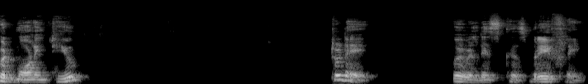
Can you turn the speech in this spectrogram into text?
Good morning to you. Today, we will discuss briefly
